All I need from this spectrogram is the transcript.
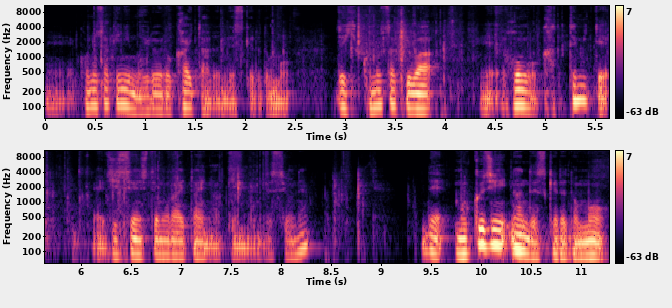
えー、この先にもいろいろ書いてあるんですけれども是非この先は、えー、本を買ってみて、えー、実践してもらいたいなと思うんですよね。で目次なんですけれども、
